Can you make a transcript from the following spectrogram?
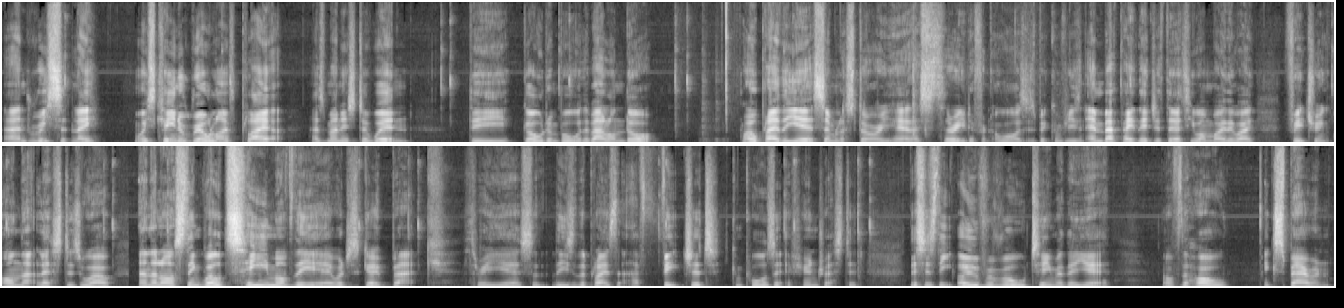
and recently Moise Kean, a real life player, has managed to win the Golden Ball, the Ballon d'Or. Well Player of the Year, similar story here. That's three different awards. It's a bit confusing. Mbappe at the age of 31, by the way, featuring on that list as well. And the last thing, World Team of the Year. We'll just go back three years. So these are the players that have featured. You can pause it if you're interested. This is the overall Team of the Year of the whole experiment.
